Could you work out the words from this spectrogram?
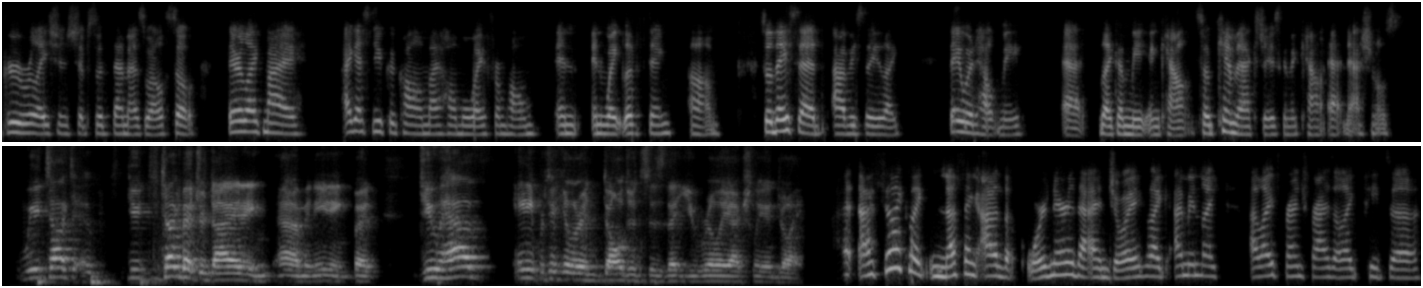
grew relationships with them as well. So they're like my, I guess you could call them my home away from home in in weightlifting. Um, so they said obviously like they would help me at like a meet and count. So Kim actually is going to count at nationals. We talked you talked about your dieting um, and eating, but do you have any particular indulgences that you really actually enjoy? I, I feel like like nothing out of the ordinary that I enjoy. Like I mean, like I like French fries, I like pizza,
